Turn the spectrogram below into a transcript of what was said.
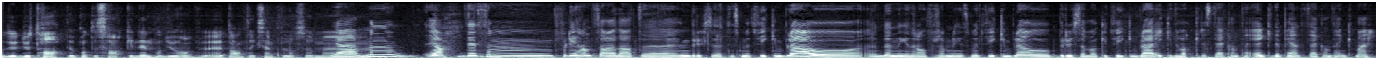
du, du taper på en måte saken din. Og du har et annet eksempel også med Ja, men ja, det som Fordi han sa jo da at eh, hun brukte dette som et fikenblad, og denne generalforsamlingen som et fikenblad, og brusa bak et fikenblad er ikke det vakreste jeg kan tenke, ikke det peneste jeg kan tenke meg.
